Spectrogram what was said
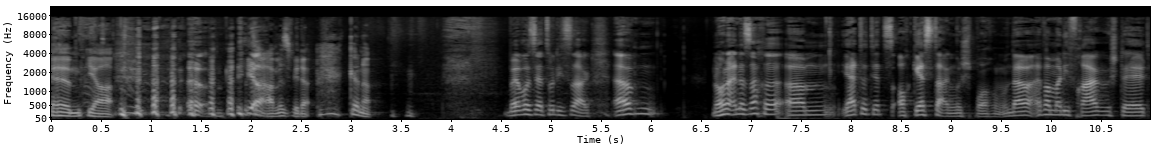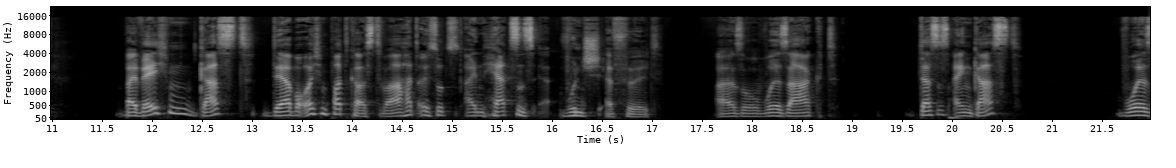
Ähm, ja. ja. ja, haben wir es wieder. Genau. Wer muss jetzt wirklich sagen? Ähm, noch eine Sache, ähm, ihr hattet jetzt auch Gäste angesprochen und da einfach mal die Frage gestellt, bei welchem Gast, der bei euch im Podcast war, hat euch so einen Herzenswunsch erfüllt? Also, wo ihr sagt, das ist ein Gast, wo ihr,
